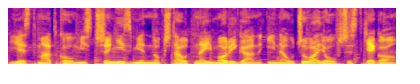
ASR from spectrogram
Jest matką mistrzyni zmiennokształtnej Morrigan i nauczyła ją wszystkiego.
